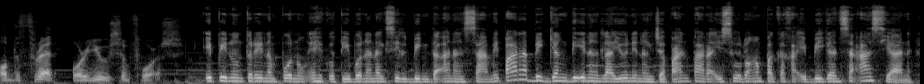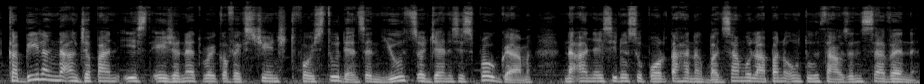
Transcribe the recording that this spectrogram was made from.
of the threat or use of force. Ipinunto rin ng punong ehekutibo na nagsilbing daan ng summit para bigyang diin ang layunin ng Japan para isulong ang pagkakaibigan sa ASEAN, kabilang na ang Japan East Asia Network of Exchange for Students and Youths o Genesis Program na anyay sinusuportahan ng bansa mula pa noong 2007.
